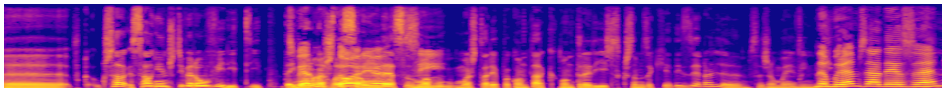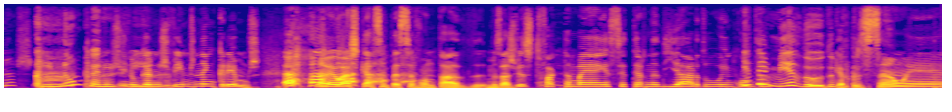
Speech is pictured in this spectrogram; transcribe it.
Uh, porque se alguém nos estiver a ouvir e, e tem Tiver uma, uma relação história, dessas, uma, uma história para contar que contraria isto que estamos aqui a dizer, olha, sejam bem-vindos. Namoramos há 10 anos e nunca nos E vimos. nunca nos vimos, nem queremos. não, eu acho que há sempre essa vontade, mas às vezes de facto também há esse eterno adiar do encontro. tenho medo de Porque a porque pressão é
